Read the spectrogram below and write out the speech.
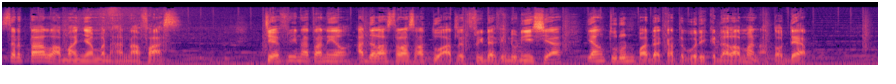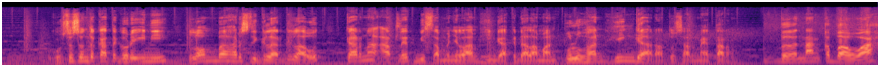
serta lamanya menahan nafas. Jeffrey Nathaniel adalah salah satu atlet free dive Indonesia yang turun pada kategori kedalaman atau depth. Khusus untuk kategori ini, lomba harus digelar di laut karena atlet bisa menyelam hingga kedalaman puluhan hingga ratusan meter. berenang ke bawah,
